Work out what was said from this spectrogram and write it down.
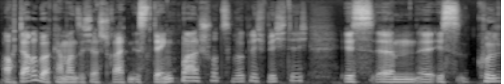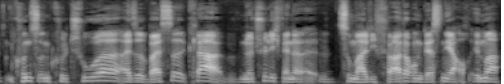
auch darüber kann man sich ja streiten. Ist Denkmalschutz wirklich wichtig? Ist, ähm, ist Kunst und Kultur, also weißt du, klar, natürlich, wenn er, zumal die Förderung dessen ja auch immer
